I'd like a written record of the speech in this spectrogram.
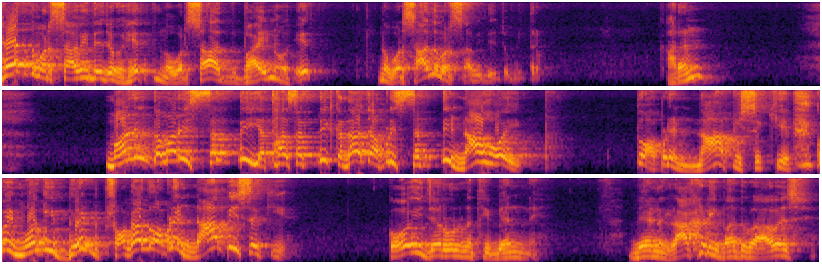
હેત વરસાવી દેજો, હેતનો વરસાદ, ભાઈનો હેતનો વરસાદ વરસાવી દેજો મિત્રો. કારણ મારણ તમારી શક્તિ, યથાશક્તિ, કદાચ આપણી શક્તિ ના હોય, તો આપણે ના આપી શકીએ. કોઈ મોગી ભેટ, સોગાદો આપણે ના આપી શકીએ. કોઈ જરૂર નથી બેનને. બેન રાખડી બાંધવા આવે છે.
